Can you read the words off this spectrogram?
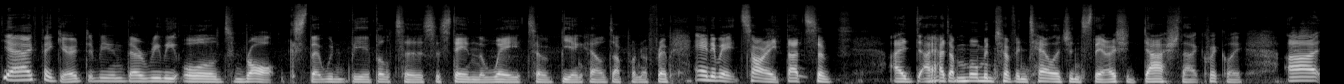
yeah, I figured. I mean, they're really old rocks that wouldn't be able to sustain the weight of being held up on a frame. Anyway, sorry, that's a. I, I had a moment of intelligence there. I should dash that quickly. Uh,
